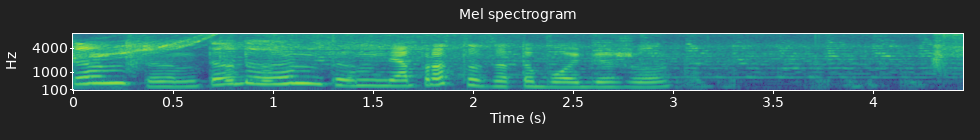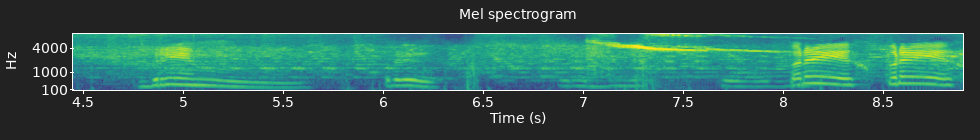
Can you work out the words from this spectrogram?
Тун-тун-тун-тун. Я просто за тобою біжу. Блін. Приг. Приг, приг,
